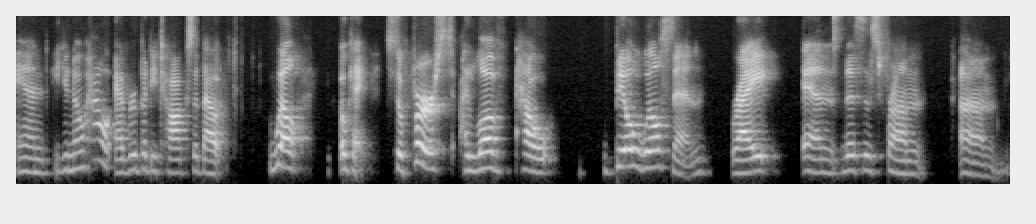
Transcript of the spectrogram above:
And you know how everybody talks about, well, okay. So first, I love how Bill Wilson, right? And this is from um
